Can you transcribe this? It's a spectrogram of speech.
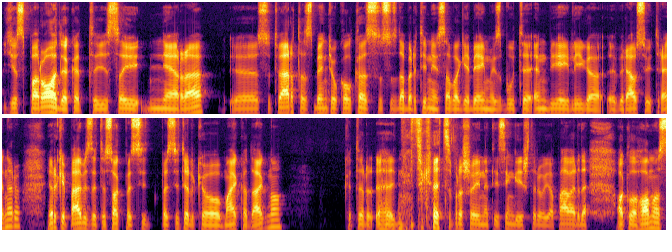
jis parodė, kad jisai nėra e, sutvertas bent jau kol kas su dabartiniais savo gebėjimais būti NBA lygio vyriausiųjų trenerių. Ir kaip pavyzdį tiesiog pasitelkiau Maiką Dagno, kad ir, atsiprašau, neteisingai ištariau jo pavardę, Oklahomos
